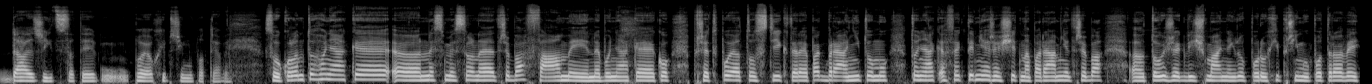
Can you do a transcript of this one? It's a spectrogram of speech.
dá říct za ty pojochy příjmu potravy. Jsou kolem toho nějaké uh, nesmyslné třeba fámy nebo nějaké jako předpojatosti, které pak brání tomu to nějak efektivně řešit? Napadá mě třeba uh, to, že když má někdo poruchy příjmu potravy,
